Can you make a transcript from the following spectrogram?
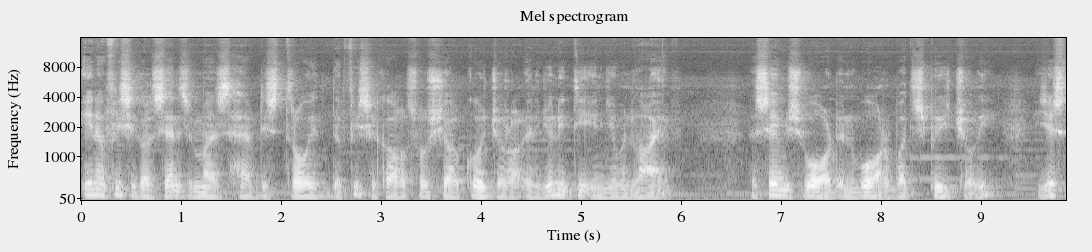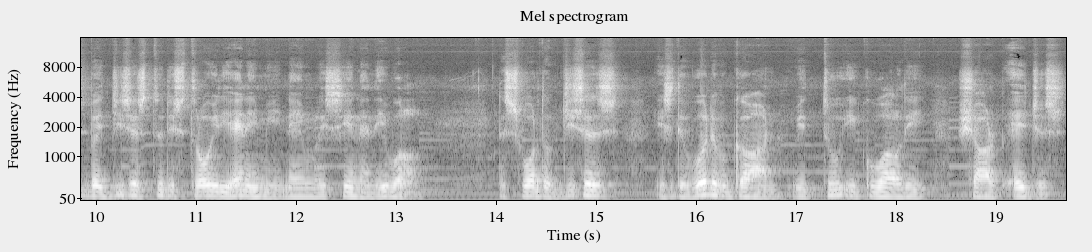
in a physical sense, must have destroyed the physical, social, cultural, and unity in human life. The same sword and war, but spiritually, used by Jesus to destroy the enemy, namely sin and evil. The sword of Jesus is the Word of God with two equally sharp edges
